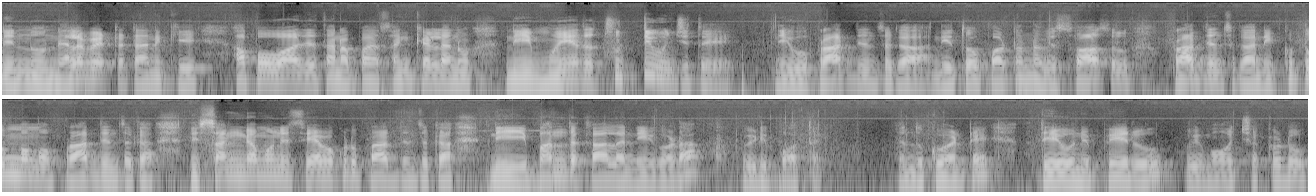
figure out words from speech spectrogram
నిన్ను నిలబెట్టడానికి అపవాది తన సంఖ్యలను నీ మీద చుట్టి ఉంచితే నీవు ప్రార్థించగా నీతో పాటు ఉన్న విశ్వాసులు ప్రార్థించగా నీ కుటుంబము ప్రార్థించగా నీ సంఘము నీ సేవకుడు ప్రార్థించక నీ బంధకాలన్నీ కూడా విడిపోతాయి. ఎందుకు అంటే దేవుని పేరు విమోచకుడు.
